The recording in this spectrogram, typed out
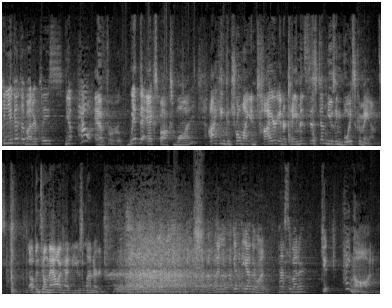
Can you get the butter, please? Know, however, with the Xbox One, I can control my entire entertainment system using voice commands. Up until now, I've had to use Leonard. Then get the other one. Pass the butter. Get, hang on.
